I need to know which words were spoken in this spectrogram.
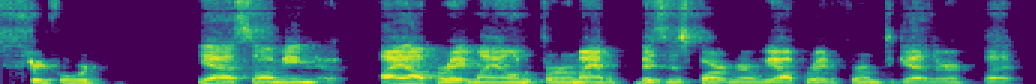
Just straightforward. Yeah. So, I mean, I operate my own firm. I have a business partner. We operate a firm together, but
